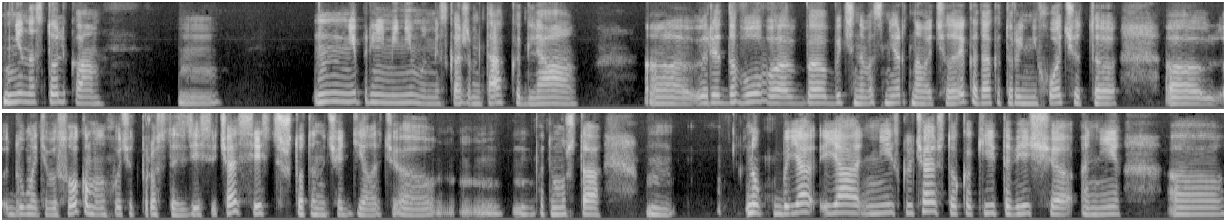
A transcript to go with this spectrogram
не настолько неприменимыми, скажем так, для а, рядового обычного смертного человека, да, который не хочет э, думать о высоком, он хочет просто здесь сейчас сесть, что-то начать делать, э, потому что ну, как бы я, я не исключаю, что какие-то вещи, они э,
